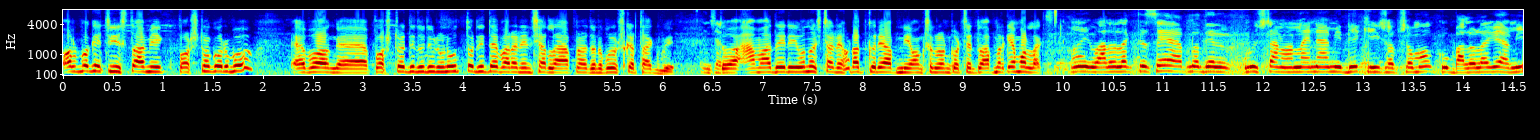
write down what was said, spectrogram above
অল্প কিছু ইসলামিক প্রশ্ন করব এবং আহ, প্রশ্নটি যদি উনি উত্তর দিতে পারেন ইনশাল্লাহ আপনার জন্য পুরস্কার থাকবে। তো আমাদের এই অনুষ্ঠানে হঠাৎ করে আপনি অংশগ্রহণ করছেন তো আপনার কেমন লাগছে? অনেক ভালো লাগতেছে আপনাদের অনুষ্ঠান অনলাইনে আমি দেখি সবসময় খুব ভালো লাগে আমি।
